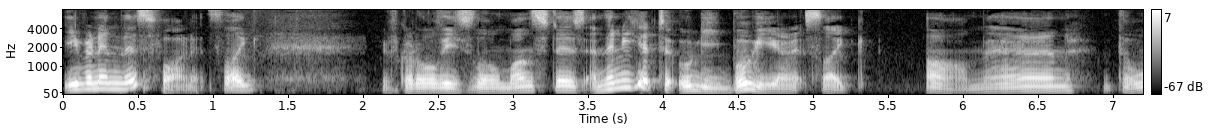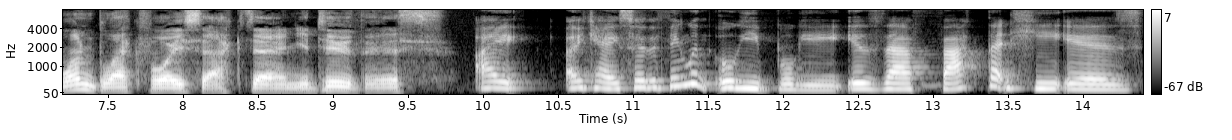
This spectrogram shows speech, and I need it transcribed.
Even in this one, it's like you've got all these little monsters, and then you get to Oogie Boogie, and it's like, oh man, the one black voice actor, and you do this. I okay, so the thing with Oogie Boogie is the fact that he is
